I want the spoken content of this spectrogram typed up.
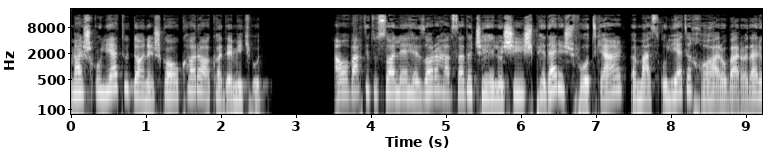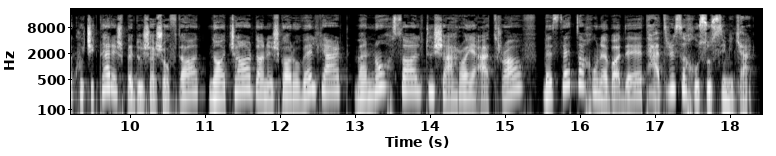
مشغولیت تو دانشگاه و کار آکادمیک بود. اما وقتی تو سال 1746 پدرش فوت کرد و مسئولیت خواهر و برادر کوچیکترش به دوشش افتاد، ناچار دانشگاه رو ول کرد و نه سال تو شهرهای اطراف به سه تا خانواده تدریس خصوصی می‌کرد.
